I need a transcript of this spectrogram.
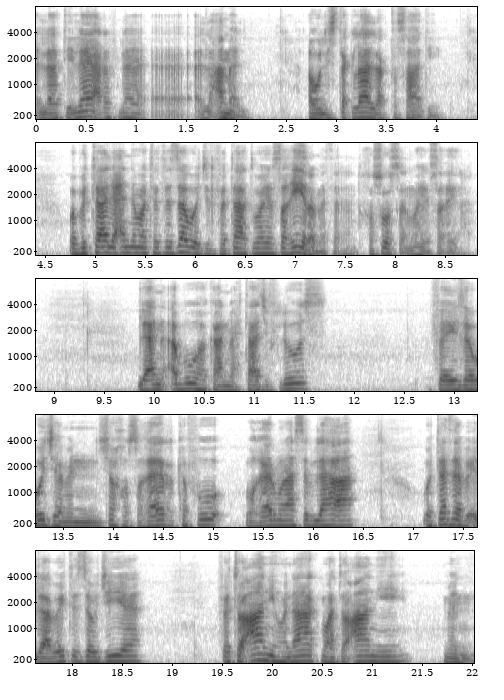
التي لا يعرفن العمل أو الاستقلال الاقتصادي. وبالتالي عندما تتزوج الفتاة وهي صغيرة مثلا خصوصا وهي صغيرة لأن أبوها كان محتاج فلوس فيزوجها من شخص غير كفؤ وغير مناسب لها وتذهب إلى بيت الزوجية فتعاني هناك ما تعاني من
